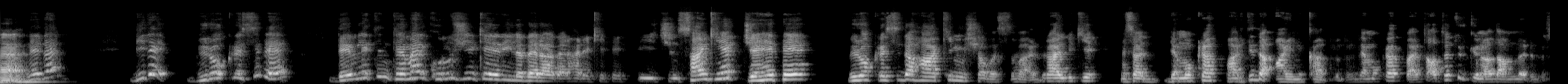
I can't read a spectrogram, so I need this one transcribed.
Evet. Neden? Bir de bürokrasi de devletin temel kuruluş ilkeleriyle beraber hareket ettiği için sanki hep CHP bürokraside hakimmiş havası vardır. Halbuki mesela Demokrat Parti de aynı kadrodur. Demokrat Parti Atatürk'ün adamlarıdır.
